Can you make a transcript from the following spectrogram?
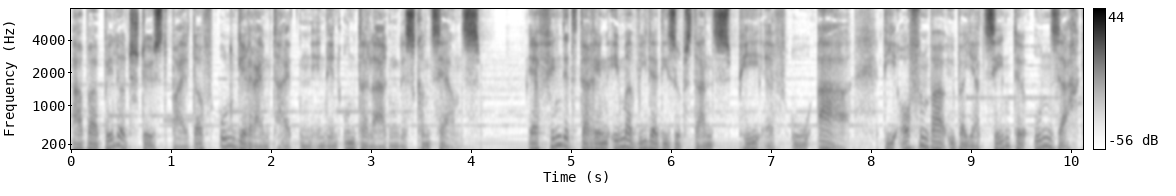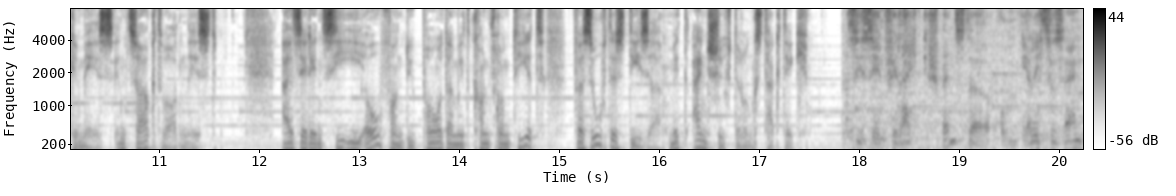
Aber Billard stößt bald auf Ungereimtheiten in den Unterlagen des Konzerns. Er findet darin immer wieder die Substanz PFOA, die offenbar über Jahrzehnte unsachgemäß entsorgt worden ist. Als er den CEO von DuPont damit konfrontiert, versucht es dieser mit Einschüchterungstaktik. Sie sehen vielleicht Gespenster. Um ehrlich zu sein,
